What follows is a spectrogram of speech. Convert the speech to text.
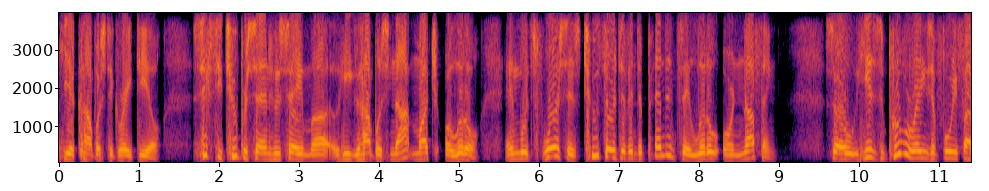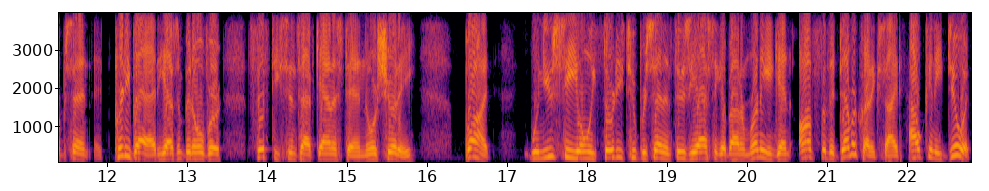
he accomplished a great deal. 62% who say uh, he accomplished not much or little. And what's worse is two thirds of independents say little or nothing. So his approval ratings at 45%, pretty bad. He hasn't been over 50 since Afghanistan, nor should he. But when you see only 32% enthusiastic about him running again off for the Democratic side, how can he do it?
